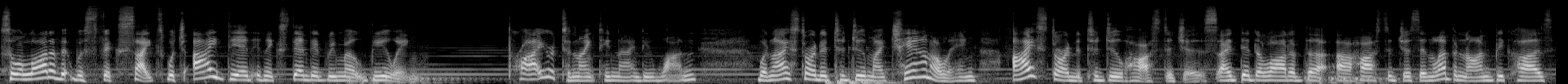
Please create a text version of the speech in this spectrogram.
So a lot of it was fixed sites, which I did in extended remote viewing. Prior to 1991, when I started to do my channeling, I started to do hostages. I did a lot of the uh, hostages in Lebanon because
